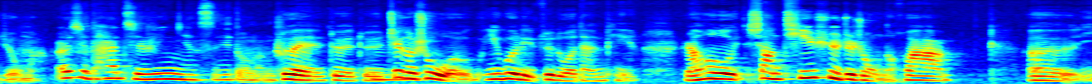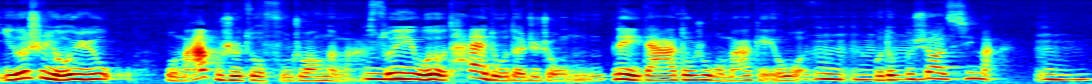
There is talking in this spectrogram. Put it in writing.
究嘛，而且它其实一年四季都能穿。对对对，这个是我衣柜里最多的单品。然后像 T 恤这种的话，呃，一个是由于我妈不是做服装的嘛，所以我有太多的这种内搭都是我妈给我的，嗯嗯，我都不需要自己买。嗯，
